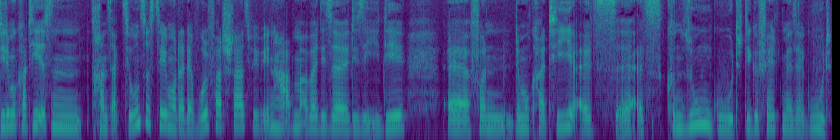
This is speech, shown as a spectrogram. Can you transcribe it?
Die Demokratie ist ein Transaktionssystem oder der Wohlfahrtsstaat, wie wir ihn haben, aber diese, diese Idee äh, von Demokratie als, äh, als Konsumgut, die gefällt mir sehr gut,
